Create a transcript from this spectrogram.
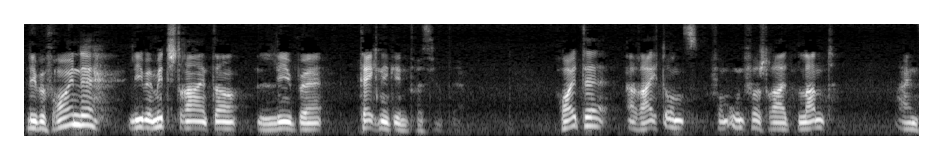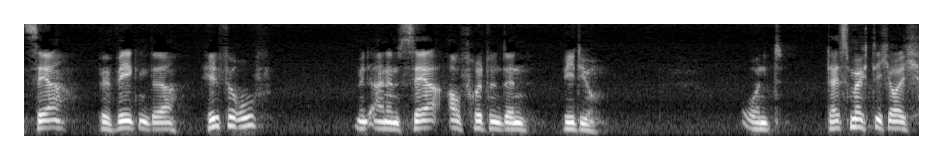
Liebe Freunde, liebe Mitstreiter, liebe Technikinteressierte. Heute erreicht uns vom unverstrahlten Land ein sehr bewegender Hilferuf mit einem sehr aufrüttelnden Video. Und das möchte ich euch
